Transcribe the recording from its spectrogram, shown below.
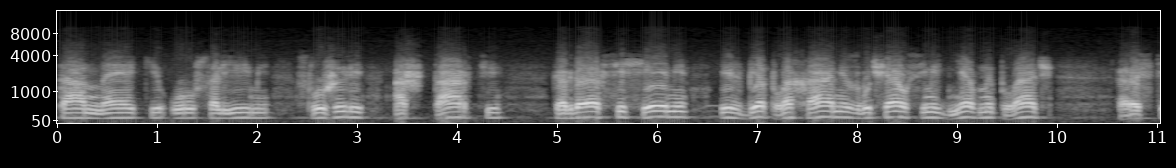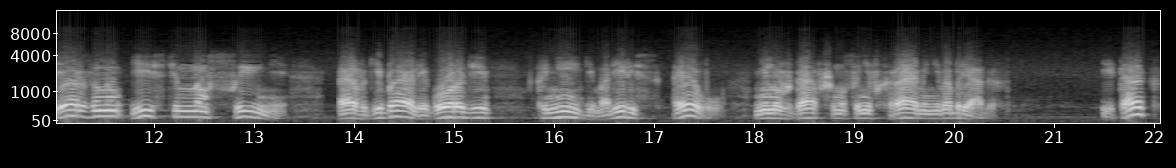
Таанеке, Урусалиме служили Аштарти, когда в Сихеме и в Бет-Лахаме звучал семидневный плач о растерзанном истинном сыне, а в Гибале, городе, книги молились Элу, не нуждавшемуся ни в храме, ни в обрядах. Итак,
